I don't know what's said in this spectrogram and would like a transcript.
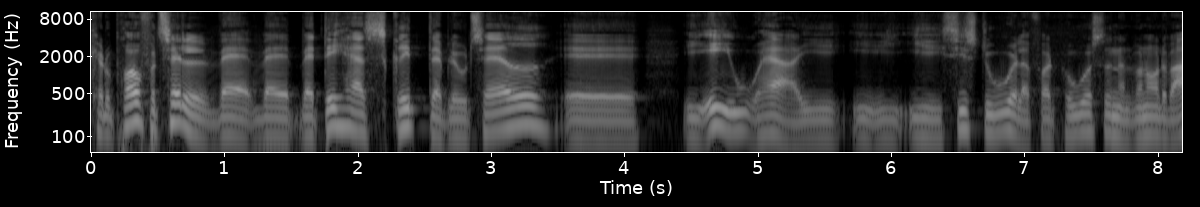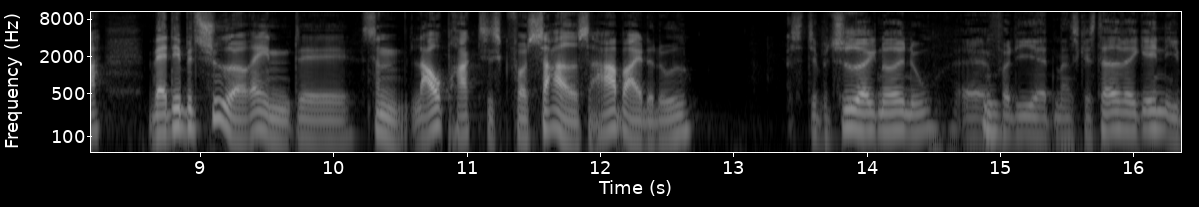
kan du prøve at fortælle, hvad, hvad, hvad det her skridt, der blev taget øh, i EU her i, i, i sidste uge, eller for et par uger siden, eller hvornår det var, hvad det betyder rent øh, sådan lavpraktisk for SAREDs arbejde derude? Altså, det betyder ikke noget endnu, øh, mm. fordi at man skal stadigvæk ind i,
